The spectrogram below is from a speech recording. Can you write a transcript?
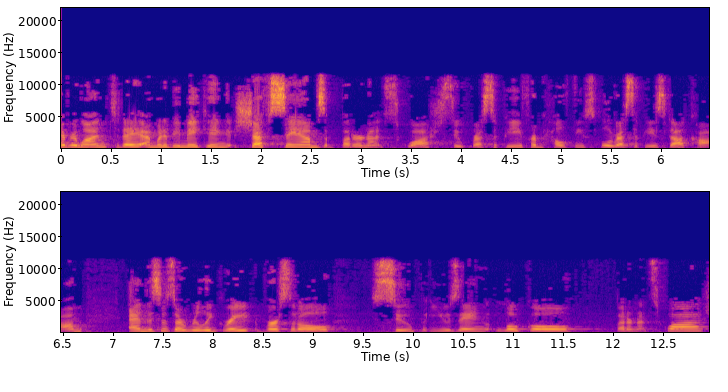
Hi everyone, today I'm going to be making Chef Sam's butternut squash soup recipe from healthyschoolrecipes.com. And this is a really great versatile soup using local butternut squash,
